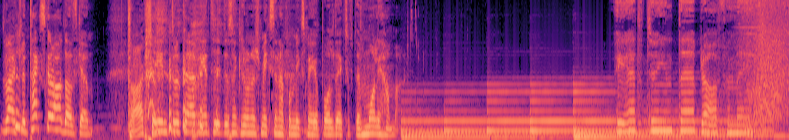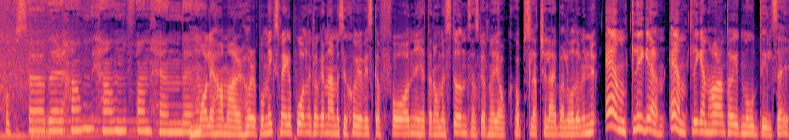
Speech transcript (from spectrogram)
Verkligen. Tack ska du ha dansken. Tack. så- Introtävlingen 10 000 kronors mixen här på Mix Megapol direkt efter Molly Hammar. Vet att du inte är bra för mig Och på Söder hand i hand fan hände Molly Hammar hör på Mix Megapol när klockan närmar sig sju och vi ska få nyheterna om en stund. Sen ska jag öppna Jakobs Lattjo låda Men nu äntligen, äntligen har han tagit mod till sig.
